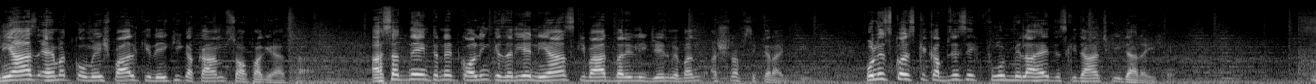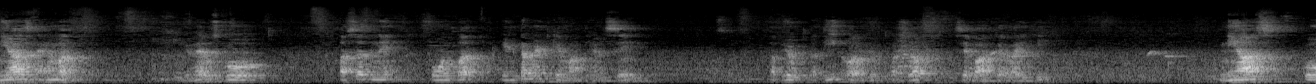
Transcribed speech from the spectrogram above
नियाज अहमद को उमेश पाल की रेखी का काम सौंपा गया था। असद ने इंटरनेट कॉलिंग के ज़रिए नियाज की बात बरेली जेल में बंद अशरफ से कराई थी। पुलिस को इसके कब्जे से एक फ़ोन मिला है जिसकी जाँच की जा रही है। नियाज अहमद जो है, उसको असद ने फ़ोन पर इंटरनेट के माध्यम से अभियुक्त अतीक और अभियुक्त अशरफ से बात करवाई थी नियाज को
